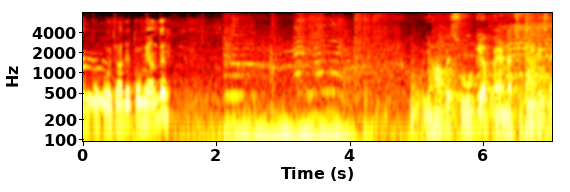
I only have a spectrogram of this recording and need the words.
उनको पहुँचा देता हूँ मैं अंदर। यहाँ पे सूख गया पैंट अच्छी तरीके से।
